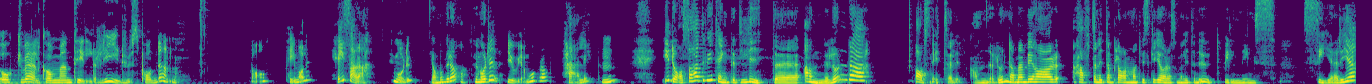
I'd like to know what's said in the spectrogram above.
och välkommen till Ridhuspodden. Ja, hej Malin. Hej Sara! Hur mår du? Jag mår bra. Hur mår du? Jo, jag mår bra. Härligt. Mm. Idag så hade vi tänkt ett lite annorlunda avsnitt. Eller annorlunda, men vi har haft en liten plan om att vi ska göra som en liten utbildningsserie.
